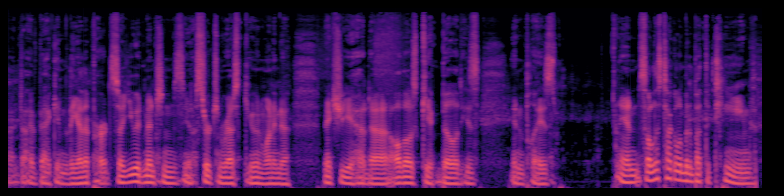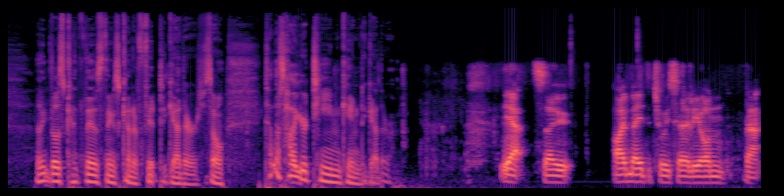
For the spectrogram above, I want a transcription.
uh, dive back into the other parts. So you had mentioned, you know, search and rescue and wanting to make sure you had uh, all those capabilities in place. And so let's talk a little bit about the team. I think those those things kind of fit together. So tell us how your team came together. Yeah. So I made the choice early on that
